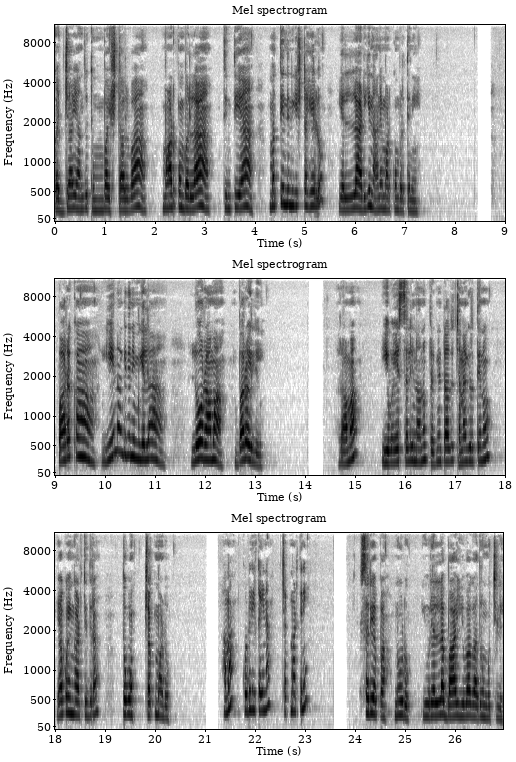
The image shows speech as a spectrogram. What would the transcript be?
ಕಜ್ಜಾಯ ಅಂದರೆ ತುಂಬ ಇಷ್ಟ ಅಲ್ವಾ? ಮಾಡ್ಕೊಂಬರಲ್ಲ ತಿಂತೀಯಾ? ಮತ್ತೆ ನಿನಗಿಷ್ಟ ಹೇಳು. ಎಲ್ಲ ಅಡುಗೆ ನಾನೇ ಮಾಡ್ಕೊಂಬರ್ತೀನಿ. ಪಾರಕ್ಕ ಏನಾಗಿದೆ ನಿಮಗೆಲ್ಲ? ಲೋ ರಾಮ ಬರೋ ಇಲ್ಲಿ. ರಾಮ ಈ ವಯಸ್ಸಲ್ಲಿ ನಾನು ಪ್ರೆಗ್ನೆಂಟ್ ಆದರೆ ಚೆನ್ನಾಗಿರ್ತೇನೋ ಯಾಕೋ ಹಿಂಗೆ ಆಡ್ತಿದ್ದೀರಾ? ತಗೋ ಚೆಕ್ ಮಾಡು. ಅಮ್ಮ ಕೊಡಿಲಿ ಕೈನ? ಚೆಕ್ ಮಾಡ್ತೀನಿ. ಸರಿಯಪ್ಪ ನೋಡು ಇವರೆಲ್ಲ ಬಾ ಇವಾಗಾದರೂ ಮುಚ್ಚಲಿ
